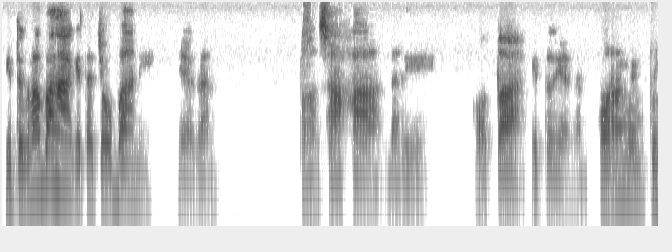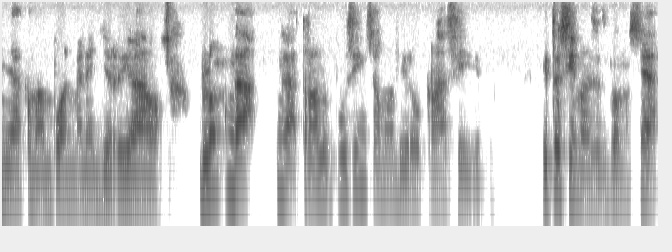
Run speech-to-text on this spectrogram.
gitu. Kenapa nggak kita coba nih ya kan? Pengusaha dari kota gitu ya kan? Orang yang punya kemampuan manajerial. Belum nggak nggak terlalu pusing sama birokrasi gitu. Itu sih maksud gue maksudnya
